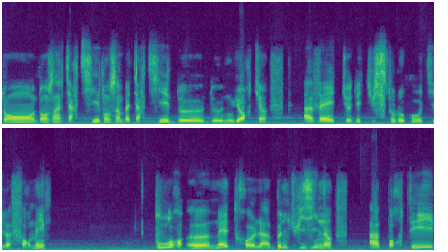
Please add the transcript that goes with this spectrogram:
dans, dans un quartier, dans un bas quartier de, de New York, avec des cuistots locaux qu'il va former pour euh, mettre la bonne cuisine à portée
